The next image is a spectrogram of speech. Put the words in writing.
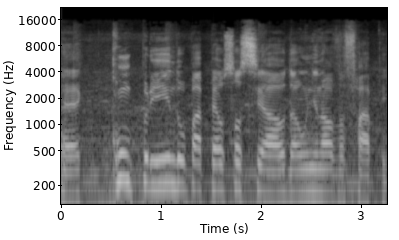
é, cumprindo o papel social da Uninova FAP,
